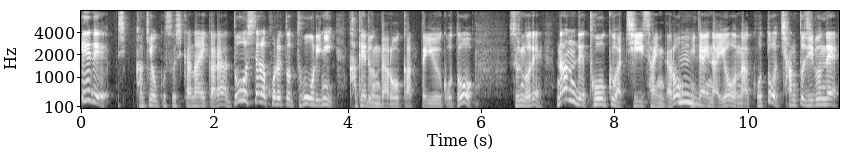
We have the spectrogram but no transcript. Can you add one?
絵で描き起こすしかないからどうしたらこれと通りに描けるんだろうかっていうことをするのでなんで遠くは小さいんだろう、みたいなようなことをちゃんと自分で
